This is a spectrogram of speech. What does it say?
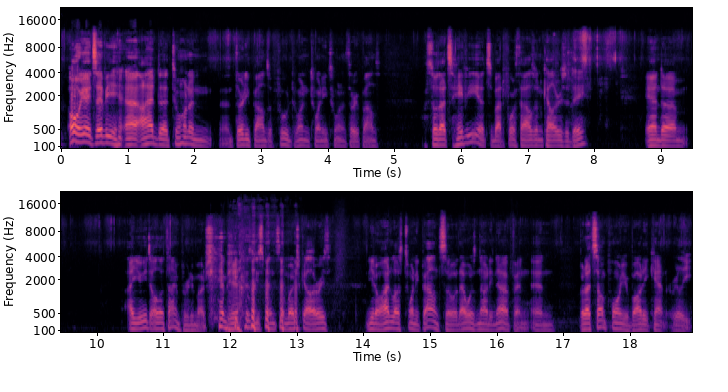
oh yeah, it's heavy. Uh, I had uh, 230 pounds of food, 220, 230 pounds. So that's heavy. It's about 4,000 calories a day, and um, I eat all the time pretty much because yeah. you spend so much calories. You know, I lost 20 pounds, so that was not enough. And and but at some point, your body can't really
